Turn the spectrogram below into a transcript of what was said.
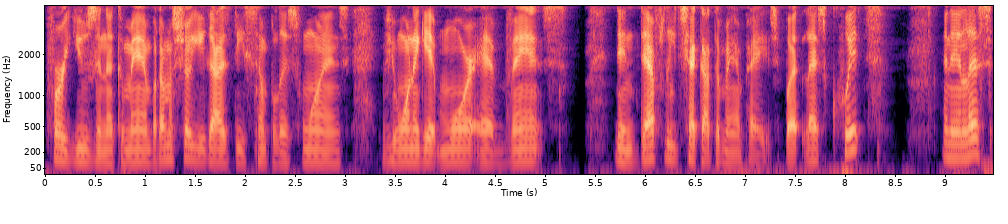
for using the command. But I'm going to show you guys the simplest ones. If you want to get more advanced, then definitely check out the man page. But let's quit. And then let's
